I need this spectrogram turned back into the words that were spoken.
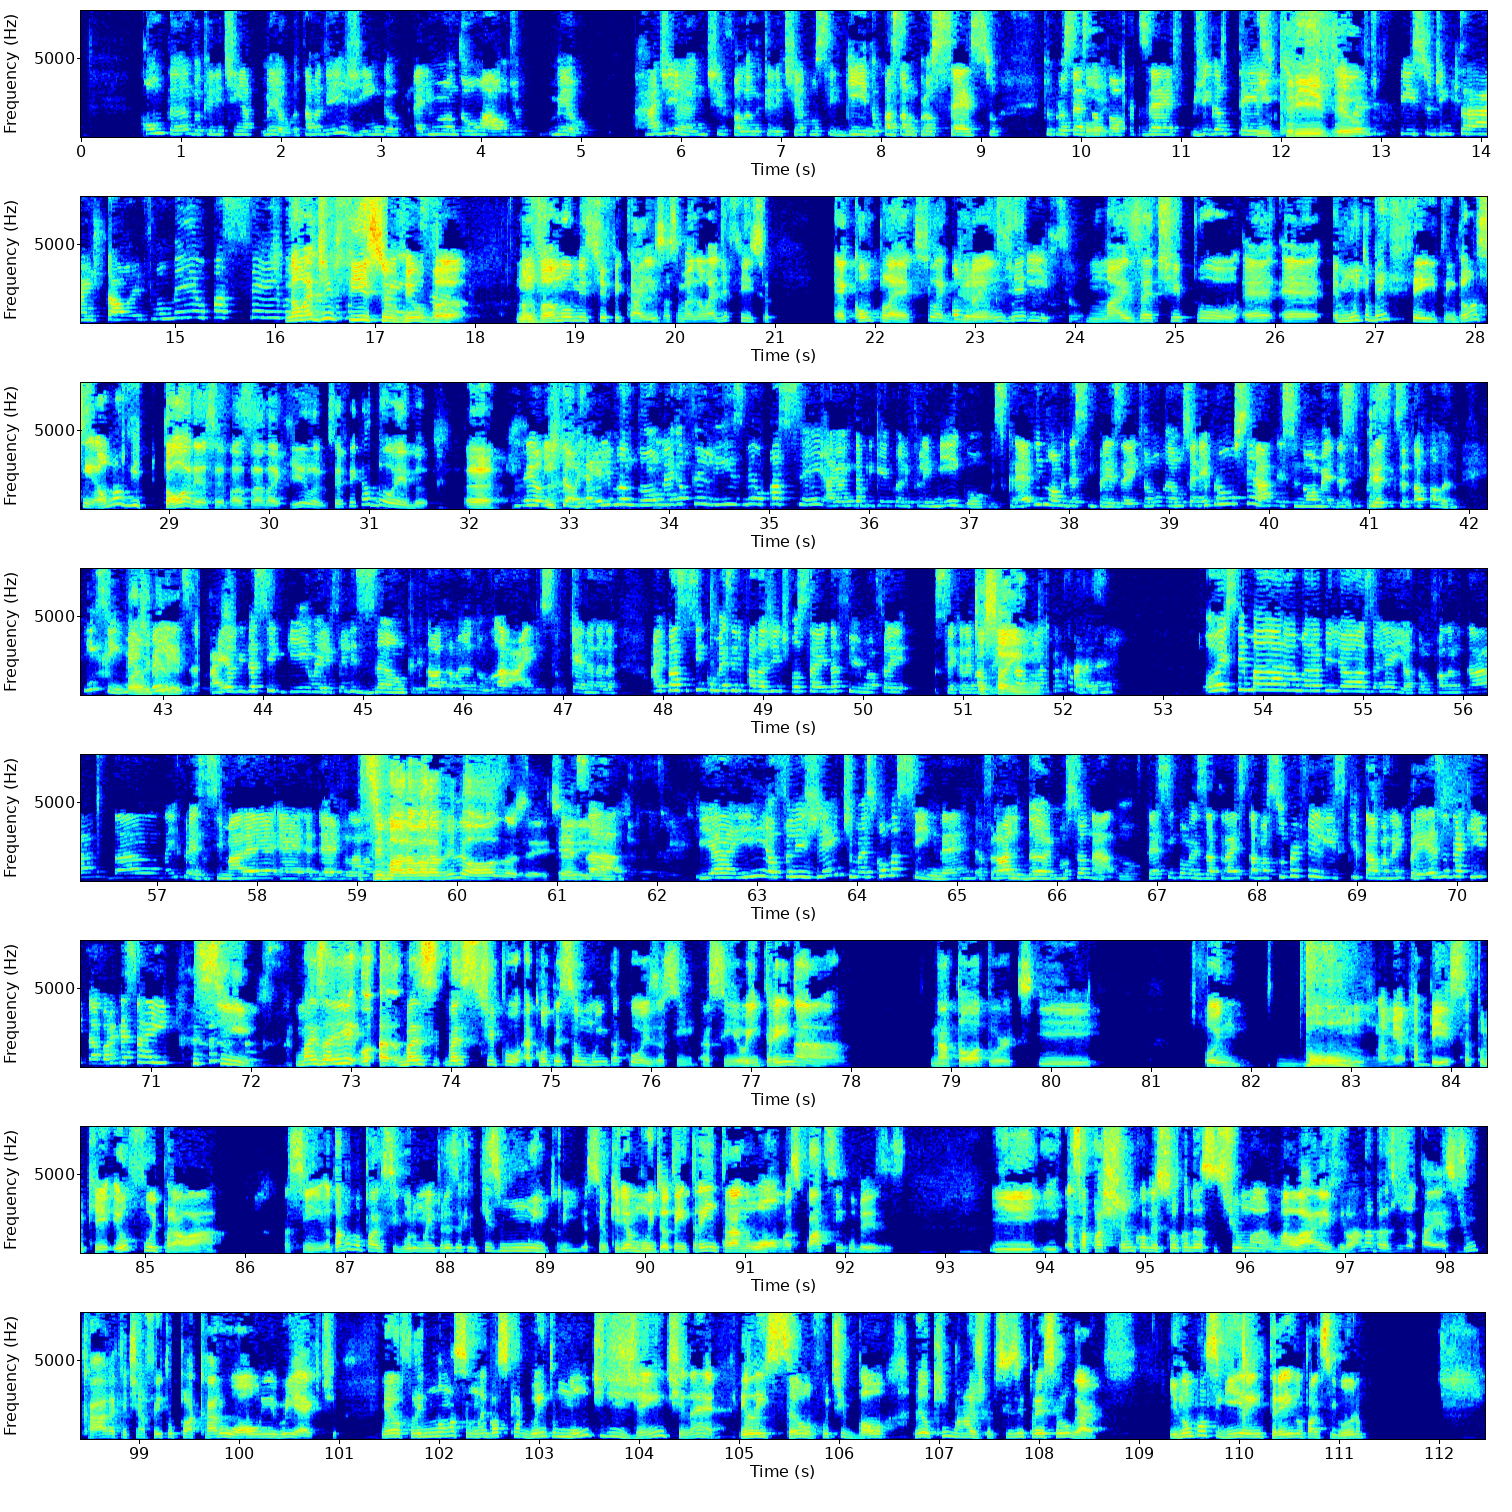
contando que ele tinha. Meu, eu tava dirigindo, aí ele me mandou um áudio, meu, radiante, falando que ele tinha conseguido passar no processo, que o processo Foi. da TOTWORKS é gigantesco. Incrível. Super difícil de entrar e tal. Ele falou, meu, passei. Não é difícil, viu, Van? Não vamos mistificar isso, assim, mas não é difícil. É complexo, é complexo, grande, isso. mas é tipo, é, é, é muito bem feito. Então, assim, é uma vitória você passar daquilo você fica doido. É. Meu, então, e aí ele mandou mega feliz, meu, passei. Aí eu ainda brinquei com ele, falei, amigo, escreve o nome dessa empresa aí, que eu não, eu não sei nem pronunciar esse nome dessa empresa que você tá falando. Enfim, meu, Pode beleza. Crer. Aí a vida seguiu, ele felizão, que ele tava trabalhando lá e não sei o que, nanana. Aí passa cinco meses e ele fala, gente, vou sair da firma. Eu falei, você quer levar Tô saindo. na cara, né? Oi, Simara, maravilhosa. Olha aí, ó, estamos falando da, da, da, empresa. Simara é, é, é dev lá. Simara maravilhosa, gente. Exato. E aí eu falei, gente, mas como assim, né? Eu falei, olha, Dan, emocionado. Até cinco meses atrás estava super feliz que estava na empresa, daqui agora quer sair. Sim, mas aí, mas, mas tipo, aconteceu muita coisa, assim. Assim, eu entrei na, na ThoughtWorks e foi um bom na minha cabeça, porque eu fui para lá Assim, eu tava no PagSeguro, uma empresa que eu quis muito ir. Assim, eu queria muito. Eu tentei entrar no UOL umas quatro, cinco vezes. E, e, essa paixão começou quando eu assisti uma, uma live lá na Brasil JS de um cara que tinha feito o placar UOL em React. E aí eu falei, nossa, um negócio que aguenta um monte de gente, né? Eleição, futebol. Meu, que mágico, eu preciso ir para esse lugar. E não conseguia, entrei no PagSeguro.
